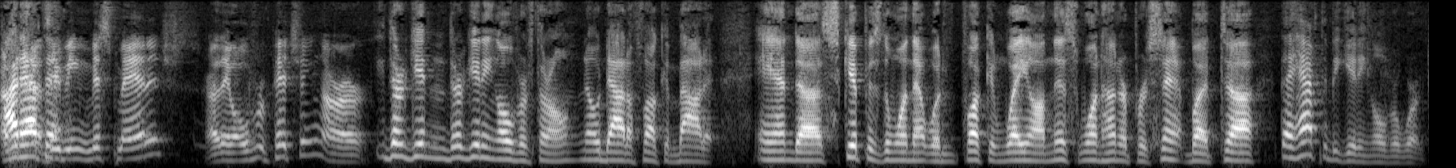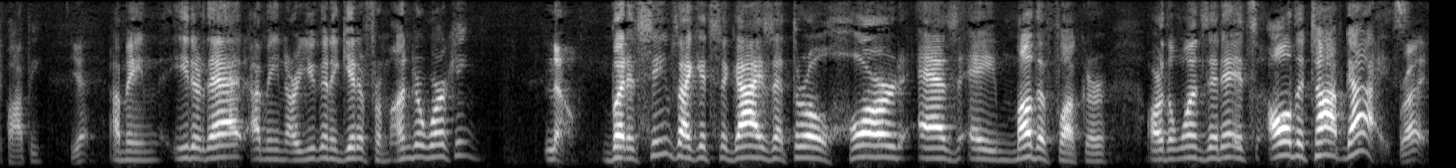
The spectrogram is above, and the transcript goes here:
I'd have to. They being mismanaged? Are they overpitching or? They're getting they're getting overthrown, no doubt a fucking about it. And uh, Skip is the one that would fucking weigh on this 100%. But uh, they have to be getting overworked, Poppy. Yeah. I mean, either that. I mean, are you going to get it from underworking? No. But it seems like it's the guys that throw hard as a motherfucker are the ones that it's all the top guys. Right.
